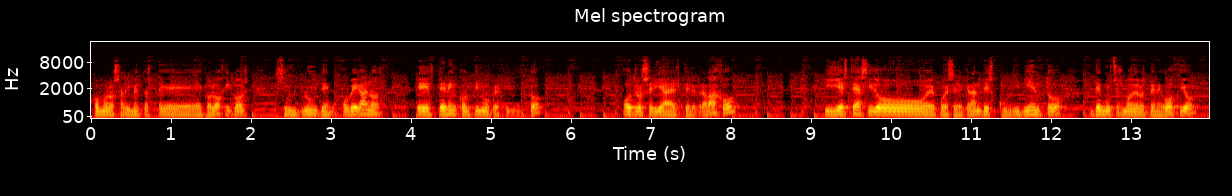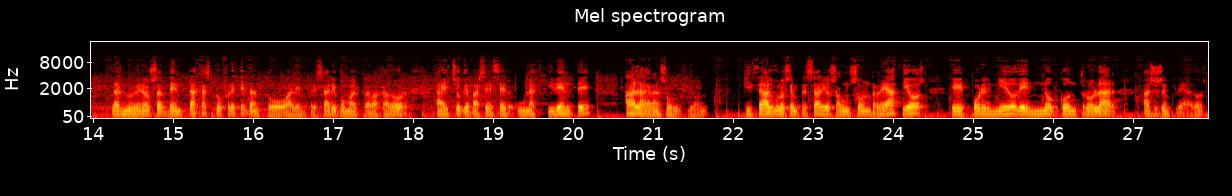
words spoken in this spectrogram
como los alimentos ecológicos, sin gluten o veganos, estén en continuo crecimiento. Otro sería el teletrabajo, y este ha sido eh, pues el gran descubrimiento de muchos modelos de negocio. Las numerosas ventajas que ofrece tanto al empresario como al trabajador ha hecho que pase de ser un accidente a la gran solución. Quizá algunos empresarios aún son reacios eh, por el miedo de no controlar a sus empleados,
